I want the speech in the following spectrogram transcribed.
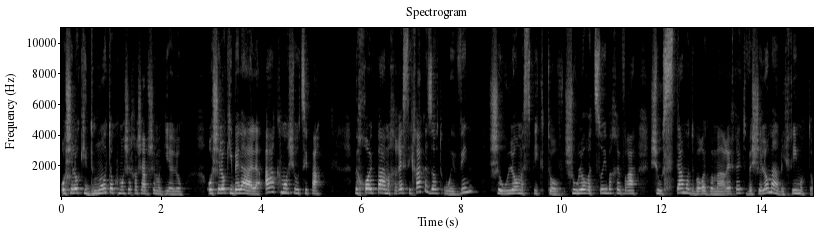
או שלא קידמו אותו כמו שחשב שמגיע לו, או שלא קיבל העלאה כמו שהוא ציפה. בכל פעם אחרי שיחה כזאת הוא הבין שהוא לא מספיק טוב, שהוא לא רצוי בחברה, שהוא סתם עוד בורג במערכת ושלא מעריכים אותו.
